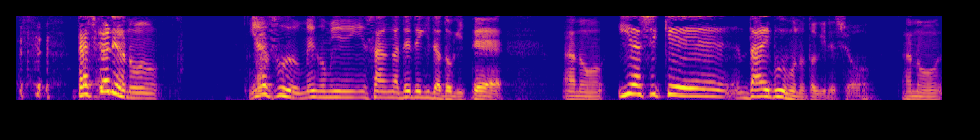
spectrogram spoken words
確かにあの、安めぐみさんが出てきた時って、あの、癒し系大ブームの時でしょ。あの、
